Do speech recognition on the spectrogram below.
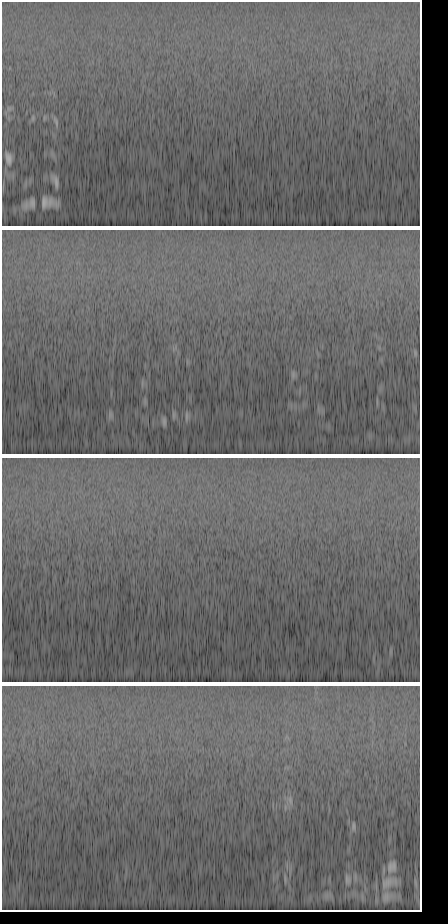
Kendini kırın. Nerede? Üstüne çıkalım mı? Çıkın abi çıkın.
